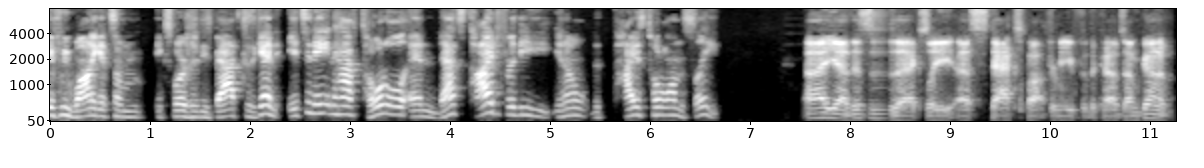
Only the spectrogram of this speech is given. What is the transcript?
if we want to get some exposure to these bats, because again, it's an eight and a half total, and that's tied for the you know the highest total on the slate. Uh, yeah, this is actually a stack spot for me for the Cubs. I'm gonna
